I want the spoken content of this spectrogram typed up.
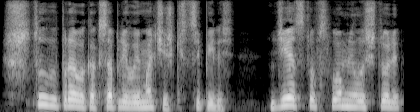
Что вы, право, как сопливые мальчишки сцепились? Детство вспомнилось, что ли?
